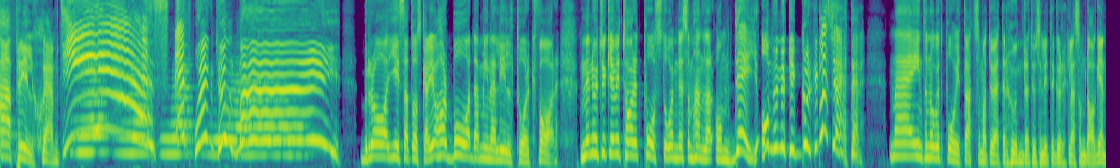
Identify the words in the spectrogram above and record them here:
Aprilskämt. Yes! Ett poäng till mig! Bra gissat, Oskar. Jag har båda mina lilltår kvar. Men nu tycker jag vi tar ett påstående som handlar om dig. Om hur mycket gurkaglass jag äter! Nej, inte något påhittat som att du äter 100 000 liter gurkaglass om dagen,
